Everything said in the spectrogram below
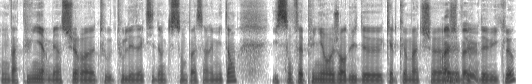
on va punir bien sûr euh, tous- les accidents qui sont passés à la mi-temps. Ils se sont fait punir aujourd'hui de quelques matchs euh, Ouais, de, de huis clos.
